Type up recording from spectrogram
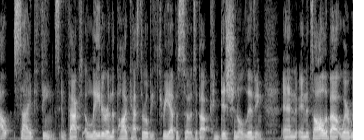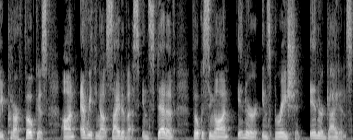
outside things. In fact, later in the podcast, there will be three episodes about conditional living. And, and it's all about where we put our focus on everything outside of us instead of focusing on inner inspiration, inner guidance.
